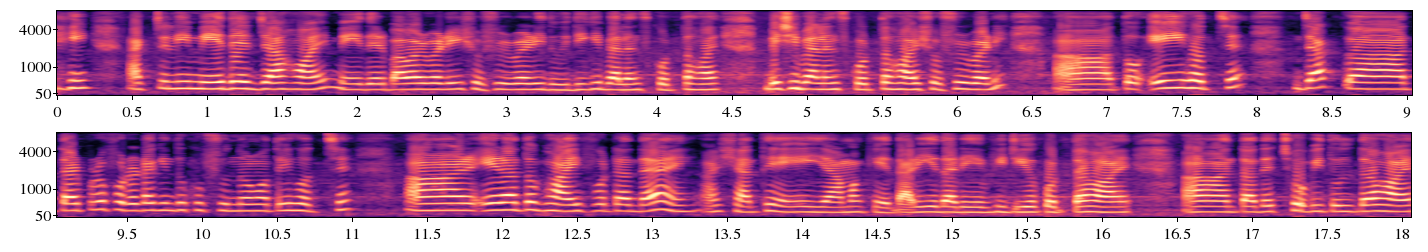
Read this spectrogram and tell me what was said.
নেই। অ্যাকচুয়ালি মেয়েদের যা হয়, মেয়েদের বাবার বাড়ি, শ্বশুরবাড়ি দুই দিকই ব্যালেন্স করতে হয়। বেশি ব্যালেন্স করতে হয় শ্বশুরবাড়ি। তো এই হচ্ছে। যাক তারপরে ফোটোটা কিন্তু খুব সুন্দর মতোই হচ্ছে। আর এরা তো ভাই ফোঁটা দেয় আর সাথে এই আমাকে দাঁড়িয়ে দাঁড়িয়ে ভিডিও করতে হয় তাদের ছবি তুলতে হয়।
